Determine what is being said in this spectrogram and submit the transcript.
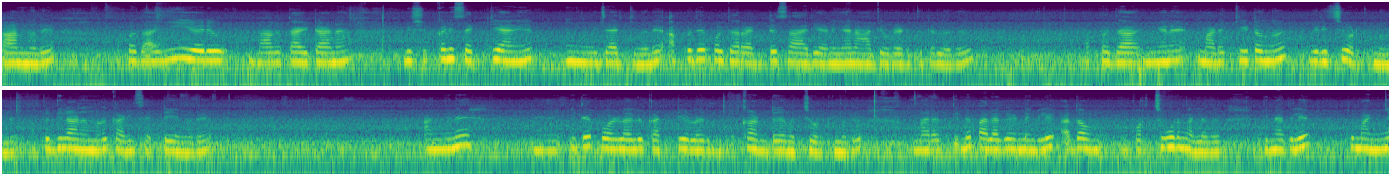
കാണുന്നത്. അപ്പോൾ ഈ ഒരു ഭാഗത്തായിട്ടാണ് വിഷുക്കണി സെറ്റ് ചെയ്യാൻ വിചാരിക്കുന്നത്. അപ്പോൾ ഇതേപോലത്തെ റെഡ് സാരിയാണ് ഞാൻ ആദ്യം ഇവിടെ എടുത്തിട്ടുള്ളത്. അപ്പോൾ ഇതാ ഇങ്ങനെ മടക്കിയിട്ടൊന്ന് വിരിച്ചു കൊടുക്കുന്നുണ്ട്. അപ്പോൾ ഇതിലാണ് നമ്മൾ കണി സെറ്റ് ചെയ്യുന്നത്. അങ്ങനെ ഇതേപോലുള്ള ഒരു കട്ടിയുള്ള ഒരു ബുക്കാണ് ഞാൻ വെച്ച് കൊടുക്കുന്നത്. മരത്തിന്റെ പലക ഉണ്ടെങ്കിൽ അതാവും കുറച്ചുകൂടെ നല്ലത്. പിന്നെ അതിൽ ഒരു മഞ്ഞ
